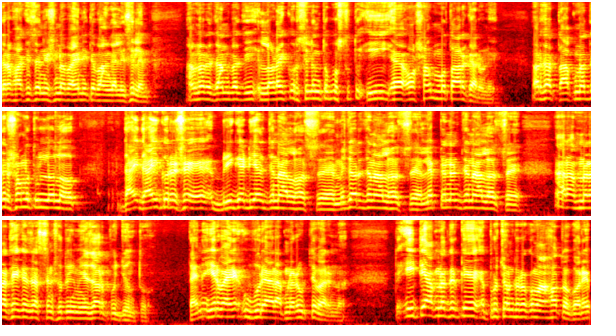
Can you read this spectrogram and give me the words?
যারা পাকিস্তানি সেনাবাহিনীতে বাঙালি ছিলেন, আপনারা জানবাজি লড়াই করছিলেন তো বস্তুত এই অসাম্যতার কারণে। অর্থাৎ আপনাদের সমতুল্য লোক ধাই ধাই করে সে ব্রিগেডিয়ার জেনারেল হচ্ছে, মেজর জেনারেল হচ্ছে, লেফটেন্যান্ট জেনারেল হচ্ছে, আর আপনারা থেকে যাচ্ছেন শুধুই মেজর পর্যন্ত। তাই না? এর বাইরে উপরে আর আপনারা উঠতে পারেন না। তো এইটা আপনাদেরকে প্রচণ্ড রকম আহত করে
